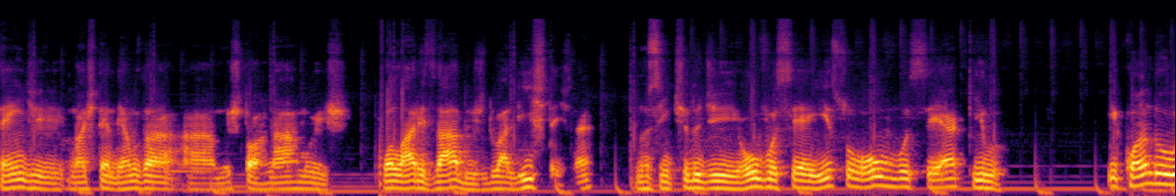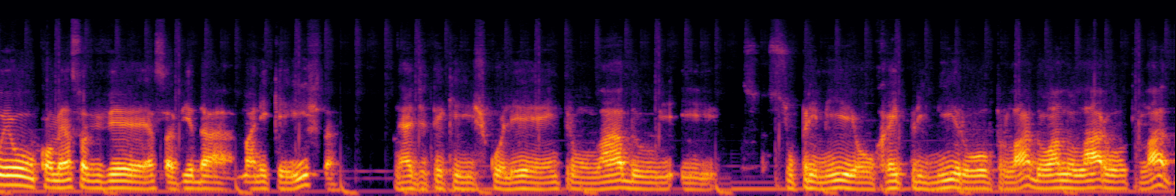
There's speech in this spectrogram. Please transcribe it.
tende, nós tendemos a, a nos tornarmos polarizados, dualistas, né? No sentido de ou você é isso ou você é aquilo. E quando eu começo a viver essa vida maniqueísta, né, de ter que escolher entre um lado e, e suprimir ou reprimir o outro lado, ou anular o outro lado,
